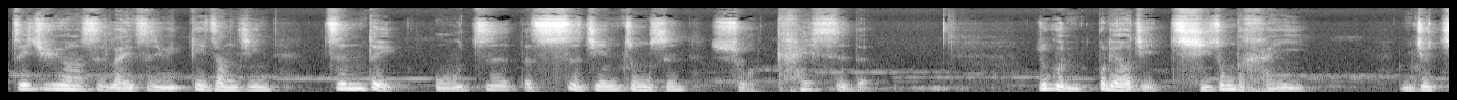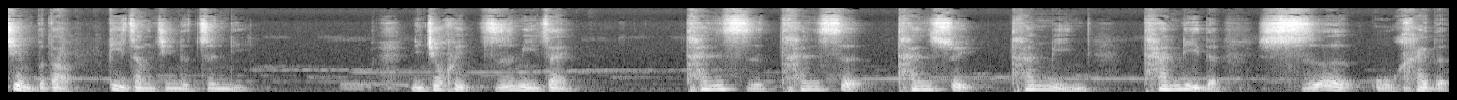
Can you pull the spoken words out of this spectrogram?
这句话是来自于《地藏经》，针对无知的世间众生所开示的。如果你不了解其中的含义，你就见不到《地藏经》的真理，你就会执迷在贪食、贪色、贪睡、贪名、贪利的十恶五害的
